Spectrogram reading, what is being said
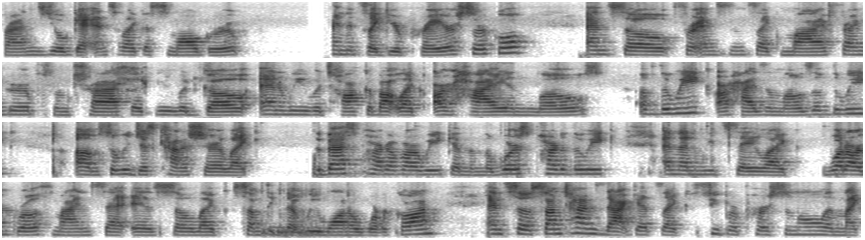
friends you'll get into like a small group and it's like your prayer circle and so for instance like my friend group from track like we would go and we would talk about like our high and lows of the week our highs and lows of the week. Um, so we just kind of share like the best part of our week and then the worst part of the week. And then we'd say like what our growth mindset is so like something that we want to work on. And so sometimes that gets like super personal and like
